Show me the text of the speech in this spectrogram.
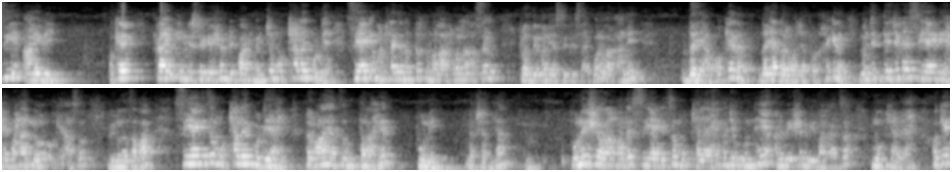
C I D okay? Crime investigation डिपार्टमेंटचे मुख्यालय कुठे आहे? सीआयडी म्हटल्याच्या नंतर तुम्हाला आठवलं असेल प्रद्युमन एस सी पी साहेब बरोबर? आणि दया ओके ना? दया दरवाजा तोड आहे की नाही? म्हणजे ते जे काय सीआयडी आहे बाळांनो ओके असो विनोदाचा भाग. सीआयडीचं मुख्यालय कुठे आहे? तर मला याचं उत्तर आहे पुणे. लक्षात घ्या. पुणे शहरामध्ये सीआयडीचं मुख्यालय आहे म्हणजे गुन्हे अन्वेषण विभागाचं मुख्यालय आहे. ओके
